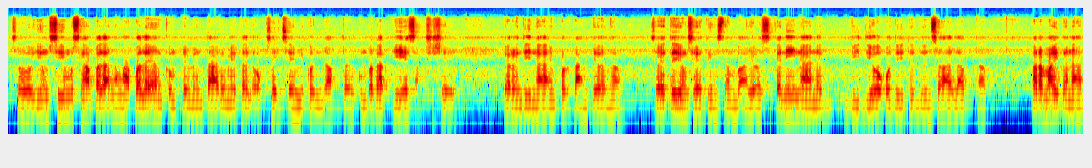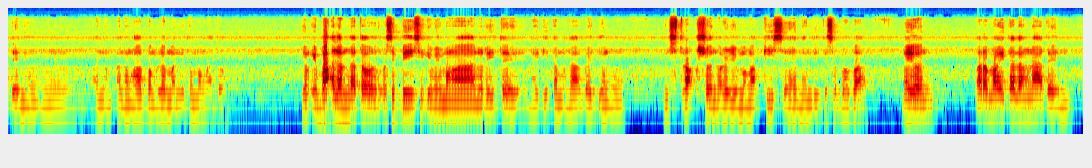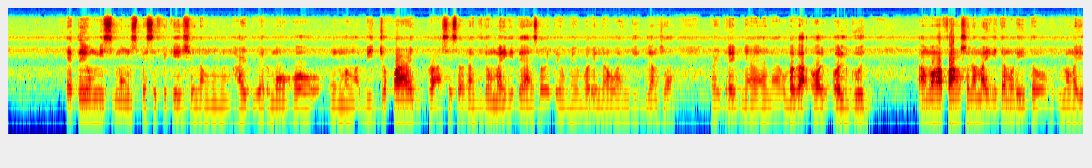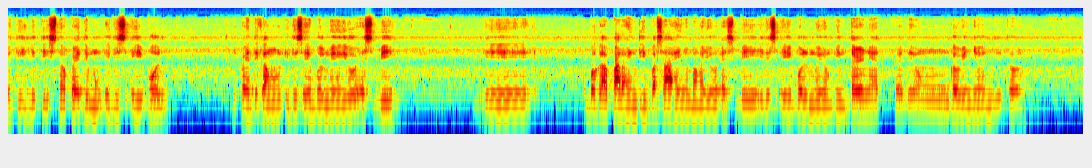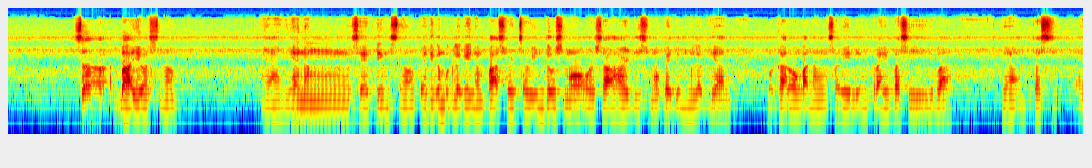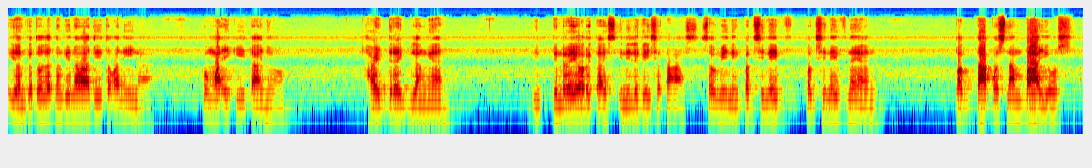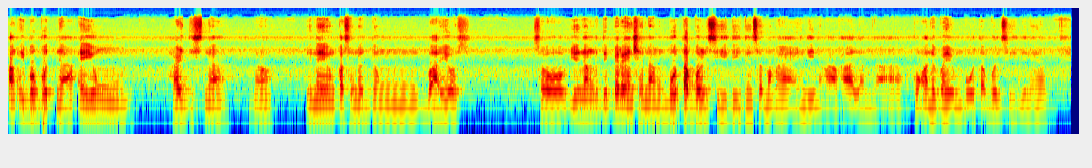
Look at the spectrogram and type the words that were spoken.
So, yung CMOS nga pala, ano nga pala yun? Complementary Metal Oxide Semiconductor. Kumbaga, piyesa kasi siya eh. Pero hindi na importante yun, no? So, ito yung settings ng BIOS. Kanina, nag-video ko dito dun sa laptop para makita natin yung ano, ano nga bang laman nitong mga to. Yung iba, alam na to. Kasi basic eh. May mga ano rito eh. Makikita mo na agad yung instruction or yung mga keys eh, nandito sa baba. Ngayon, para makita lang natin, ito yung mismong specification ng hardware mo o kung mga video card, processor, nandito mo makikita yan. So, ito yung memory, no? 1 gig lang siya. Hard drive niya, ayan. Kumbaga, all, all good. Ang mga function na makikita mo rito, yung mga utilities, no? Pwede mong i-disable. Pwede kang i-disable mo yung USB. I, kumbaga, para hindi basahin yung mga USB, i-disable mo yung internet. Pwede yung gawin yun dito sa BIOS, no? Yan, yan ang settings, no? Pwede kang maglagay ng password sa Windows mo or sa hard disk mo, pwede mong lagyan. Magkaroon ka ng sariling privacy, di ba? Yan, tas yun, katulad ng ginawa dito kanina, kung makikita nyo, hard drive lang yan. Pinrioritize, inilagay sa taas. So meaning, pag sinave, pag sinave na yan, pagtapos ng BIOS, ang ibubot niya ay yung hard disk na, no? Yun na yung kasunod ng BIOS. So, yun ang diferensya ng bootable CD dun sa mga hindi nakakaalam na kung ano ba yung bootable CD na yun.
